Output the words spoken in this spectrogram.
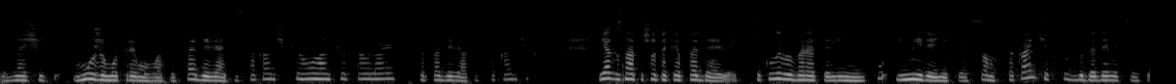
значить, можемо отримувати П9 стаканчики, голландці відправляють. Це П9 стаканчик. Як знати, що таке П9? Це коли ви берете лінійку і міряєте сам стаканчик, тут буде 9 см.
